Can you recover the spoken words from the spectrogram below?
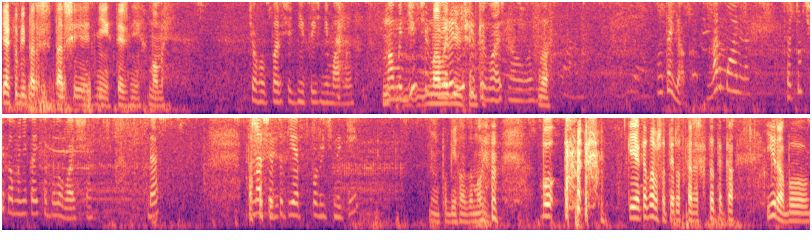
Як тобі перш, перші дні, тижні мами? Чого в перші дні тижні мами? Мами дівчинки, мами Вероніки дівчинки. ти маєш на увазі? Да. Ну та як? Нормально. З Артурчиком, мені кажеться, було важче. Да? Та У нас щось- тут є помічники. Побігла за малим. Бо я казав, що ти розкажеш, хто така Іра, бо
